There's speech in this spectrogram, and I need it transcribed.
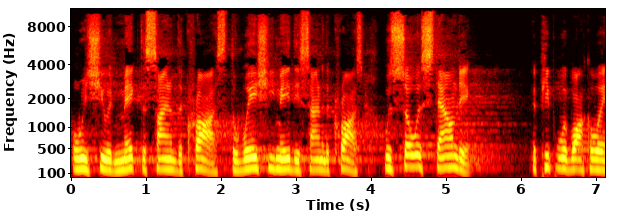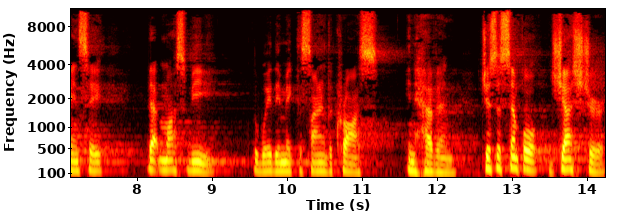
or when she would make the sign of the cross, the way she made the sign of the cross was so astounding that people would walk away and say, that must be the way they make the sign of the cross in heaven. Just a simple gesture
